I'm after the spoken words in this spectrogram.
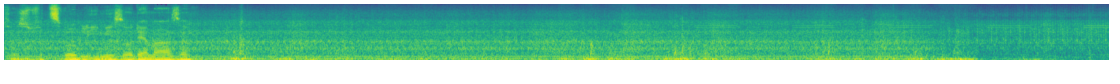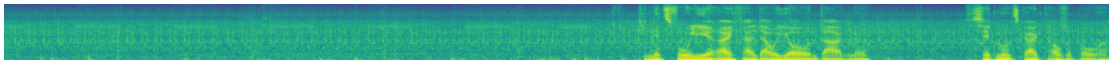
So verzwirbel ich mich so dermaßen. Die Netzfolie reicht halt auch Jahr und Tag, ne? Das hätten wir uns gar nicht kaufen brauchen.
